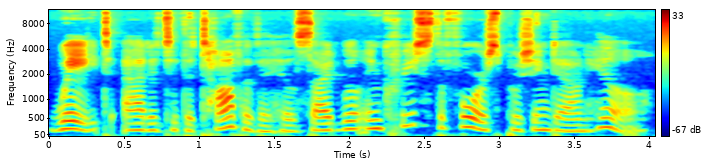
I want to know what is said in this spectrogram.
Weight added to the top of a hillside will increase the force pushing downhill.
